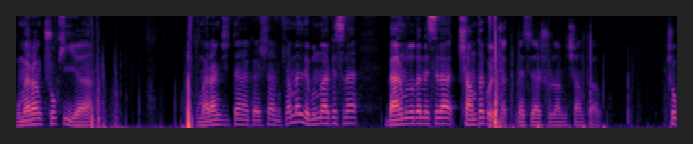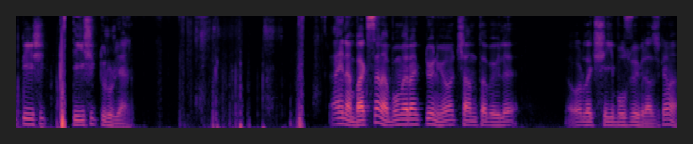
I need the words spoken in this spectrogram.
Bumerang çok iyi ya. Bumerang cidden arkadaşlar mükemmel de bunun arkasına Bermuda'da mesela çanta koyacak. Mesela şuradan bir çanta al. Çok değişik değişik durur yani. Aynen baksana bumerang dönüyor. Çanta böyle oradaki şeyi bozuyor birazcık ama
